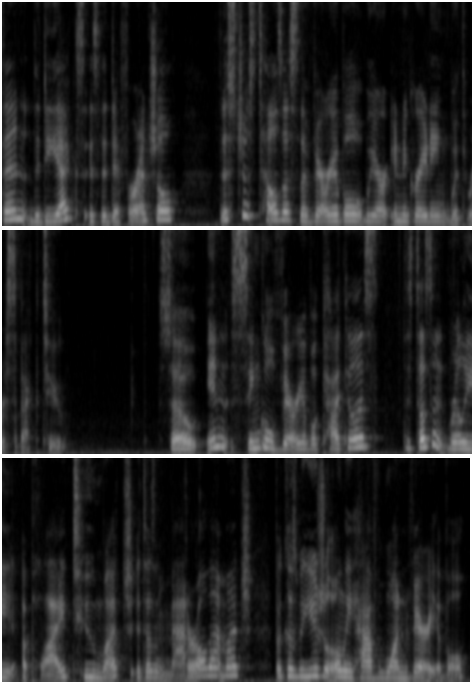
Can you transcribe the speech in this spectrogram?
Then the dx is the differential. This just tells us the variable we are integrating with respect to. So in single variable calculus, this doesn't really apply too much. It doesn't matter all that much because we usually only have one variable.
